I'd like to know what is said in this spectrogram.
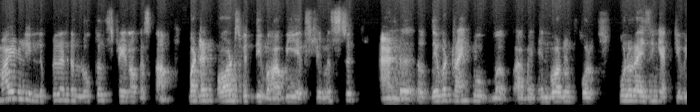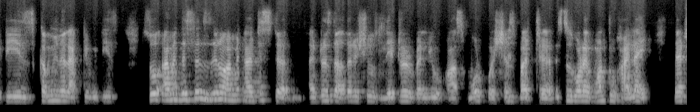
mildly liberal and a local strain of Islam, but at odds with the Wahhabi extremists. And uh, they were trying to, uh, I mean, involve in pol polarizing activities, communal activities. So, I mean, this is, you know, I mean, I'll just uh, address the other issues later when you ask more questions, but uh, this is what I want to highlight that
